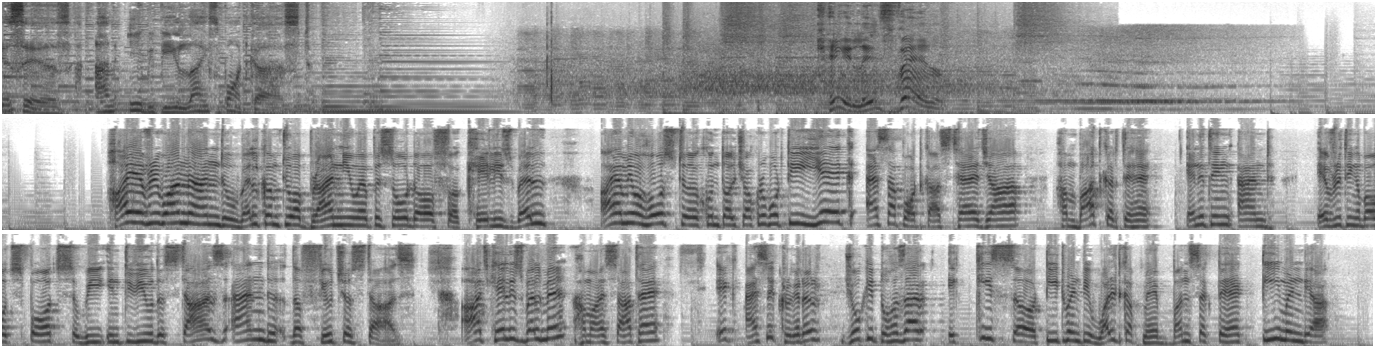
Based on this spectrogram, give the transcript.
This is an ABP Life podcast. Kale is well. Hi everyone and welcome to a brand new episode of uh, Kaylee's Well. I am your host uh, Kuntal Chakraborty ये एक ऐसा podcast है जहाँ हम बात करते हैं anything and everything about sports we interview the stars and the future stars आज खेल इस बेल में हमारे साथ है एक ऐसे क्रिकेटर जो कि 2021 टी ट्वेंटी वर्ल्ड कप में बन सकते हैं टीम इंडिया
